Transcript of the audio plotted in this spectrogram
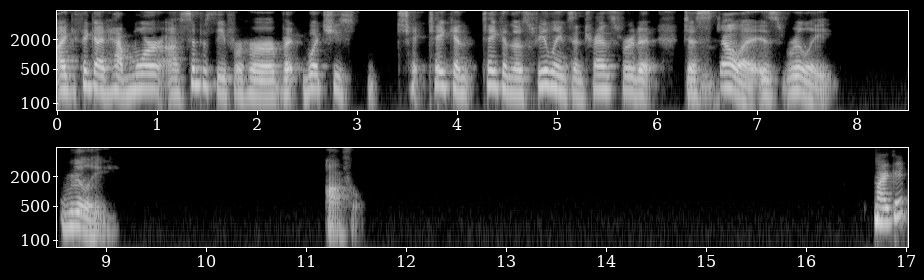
I think I'd have more uh, sympathy for her. But what she's taken taken those feelings and transferred it to mm-hmm. Stella is really, really awful. Margaret.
